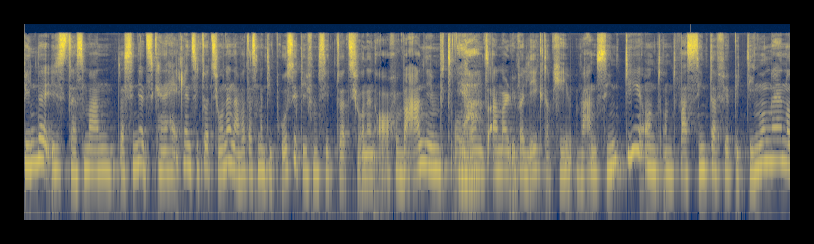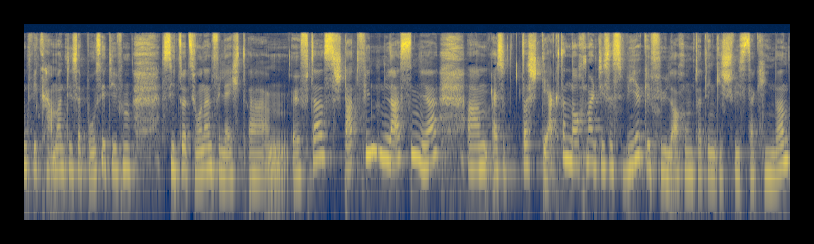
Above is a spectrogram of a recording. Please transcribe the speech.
ist, dass man, das sind jetzt keine heiklen Situationen, aber dass man die positiven Situationen auch wahrnimmt und, ja. und einmal überlegt, okay, wann sind die und, und was sind da für Bedingungen und wie kann man diese positiven Situationen vielleicht ähm, öfters stattfinden lassen, ja. Ähm, also das stärkt dann nochmal dieses Wir-Gefühl auch unter den Geschwisterkindern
